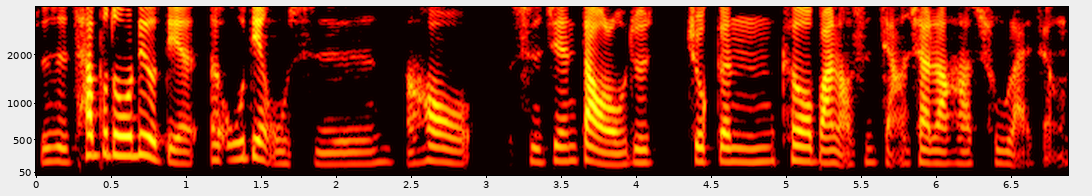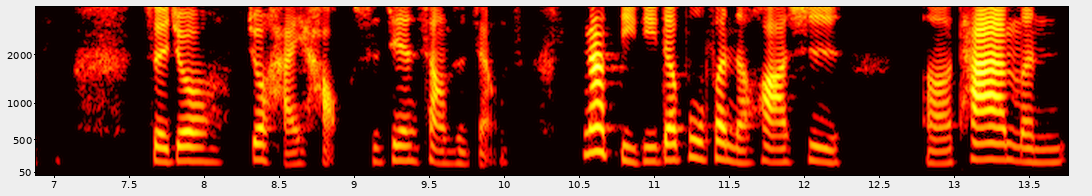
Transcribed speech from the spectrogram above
就是差不多六点呃五点五十，然后时间到了，我就就跟课后班老师讲一下，让他出来这样子，所以就就还好，时间上是这样子。那弟弟的部分的话是呃他们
